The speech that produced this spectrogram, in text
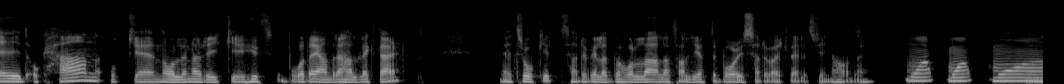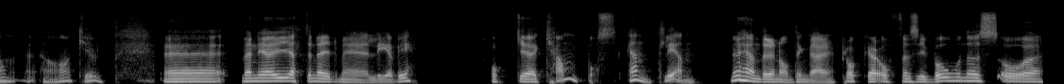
Eid och Han och eh, nollorna ryker båda i andra halvlek där. Eh, tråkigt, hade velat behålla i alla fall Göteborgs, hade varit väldigt fina att ha där. Mwah, mwah, mwah. Ja, ja, kul. Eh, men jag är jättenöjd med Levi och eh, Campos, äntligen. Nu händer det någonting där. Plockar offensiv bonus och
